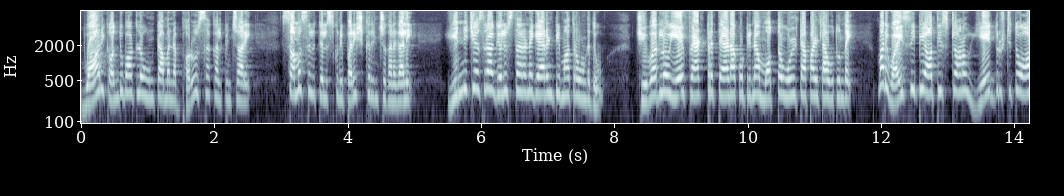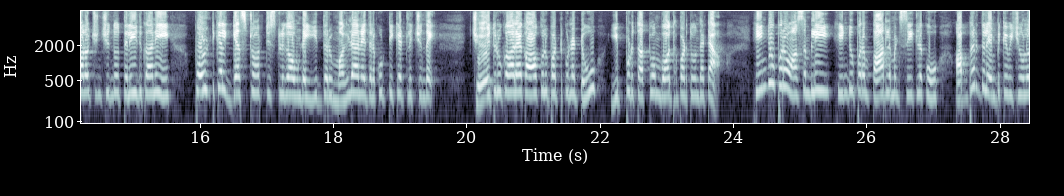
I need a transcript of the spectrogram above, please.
వారికి అందుబాటులో ఉంటామన్న భరోసా కల్పించాలి. సమస్యలు తెలుసుకుని పరిష్కరించగలగాలి. ఎన్ని చేసినా గెలుస్తారనే గ్యారంటీ మాత్రం ఉండదు. చివర్లో ఏ ఫ్యాక్టరీ తేడా కొట్టినా మొత్తం ఉల్టా పల్టా అవుతుంది. మరి వైసీపీ అధిష్టానం ఏ దృష్టితో ఆలోచించిందో తెలియదు కానీ పొలిటికల్ గెస్ట్ ఆర్టిస్టులుగా ఉండే ఇద్దరు మహిళా నేతలకు టికెట్లిచ్చింది. చేతులు కాలేక ఆకులు పట్టుకున్నట్టు ఇప్పుడు తత్వం బోధపడుతోందట. హిందూపురం అసెంబ్లీ హిందూపురం పార్లమెంట్ సీట్లకు అభ్యర్థుల ఎంపిక విషయంలో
